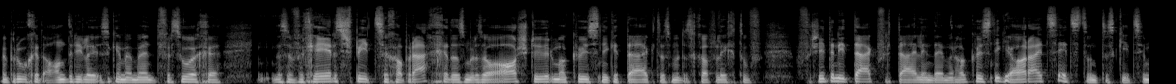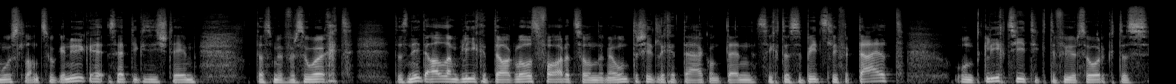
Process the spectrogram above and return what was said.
Wir brauchen andere Lösungen. Wir müssen versuchen, dass eine Verkehrsspitze kann brechen kann, dass man so anstürmen an gewissen Tagen, dass man das kann vielleicht auf verschiedene Tage verteilen indem man halt gewisse Anreize setzt. Und das gibt es im Ausland zu genügen, solche Systeme dass man versucht, dass nicht alle am gleichen Tag losfahren, sondern an unterschiedlichen Tagen und dann sich das ein bisschen verteilt und gleichzeitig dafür sorgt, dass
